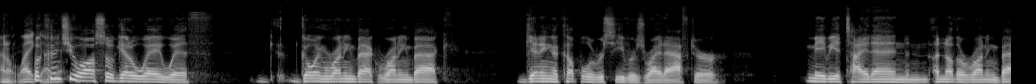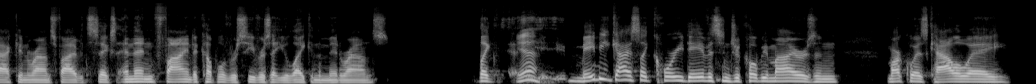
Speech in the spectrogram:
I don't like But it. Couldn't you also get away with going running back, running back, getting a couple of receivers right after, maybe a tight end and another running back in rounds five and six, and then find a couple of receivers that you like in the mid rounds? Like, Yeah. maybe guys like Corey Davis and Jakobi Meyers and Marquez Callaway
